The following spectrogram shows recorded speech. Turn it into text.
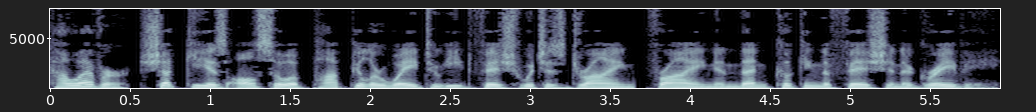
However, shutki is also a popular way to eat fish which is drying, frying and then cooking the fish in a gravy.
